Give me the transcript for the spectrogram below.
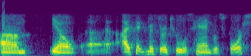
Um, you know, uh, I think Mr. O'Toole's hand was forced.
